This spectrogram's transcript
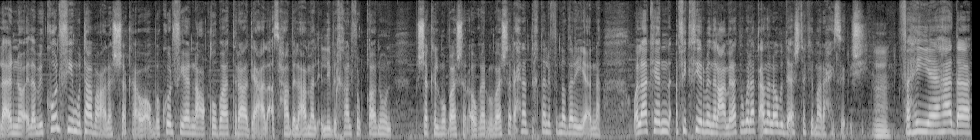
لأنه إذا بيكون في متابعة للشكاوى وبكون في عندنا عقوبات رادعه على أصحاب العمل اللي بيخالفوا القانون بشكل مباشر أو غير مباشر إحنا بتختلف النظرية عنا ولكن في كثير من العاملات بقول لك أنا لو بدي أشتكي ما راح يصير شيء فهي هذا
